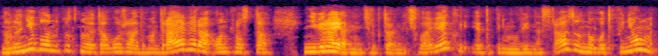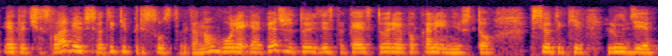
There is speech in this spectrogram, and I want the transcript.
но оно не было напускное того же Адама Драйвера, он просто невероятно интеллектуальный человек, это по нему видно сразу, но вот в нем это тщеславие все-таки присутствует, оно более, и опять же, то есть здесь такая история поколений, что все-таки люди,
